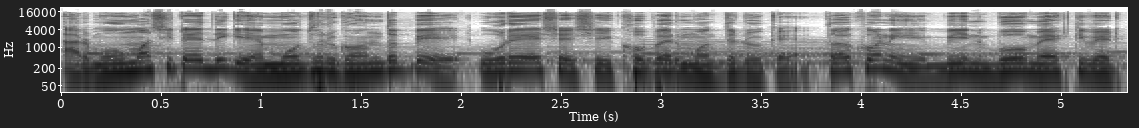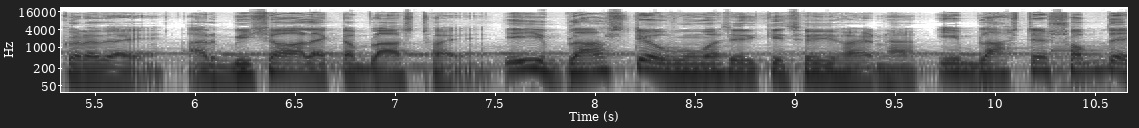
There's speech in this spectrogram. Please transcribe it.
আর মৌমাছিটা এদিকে মধুর গন্ধ পেয়ে উড়ে এসে সেই খোপের মধ্যে ঢুকে। তখনই বিন বোম অ্যাক্টিভেট করে দেয় আর বিশাল একটা ব্লাস্ট হয়। এই ব্লাস্টেও মৌমাছির কিছুই হয় না। এই ব্লাস্টের শব্দে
